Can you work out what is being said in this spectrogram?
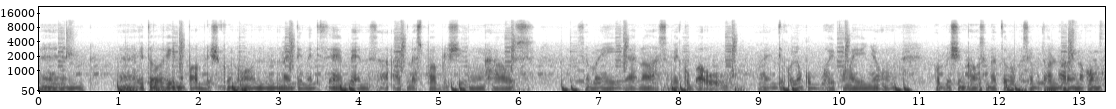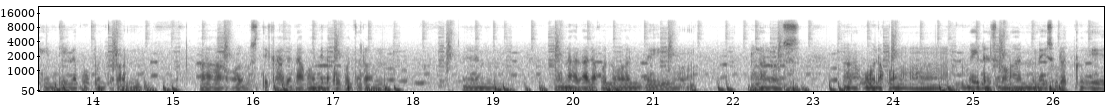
And uh, ito ay na-publish ko noon 1997 sa Atlas Publishing House sa may ano sa may Cubao. Uh, hindi ko alam kung buhay pa ngayon yung publishing house na to kasi matagal na rin akong hindi napupunta ron. Uh, almost dekada na akong hindi napupunta ron and uh, naalala ko noon ay halos uh, una kong mailan sa mga naisulat ko eh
